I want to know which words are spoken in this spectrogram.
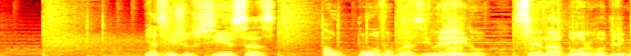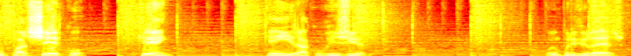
E as injustiças ao povo brasileiro, senador Rodrigo Pacheco, quem? Quem irá corrigir? Foi um privilégio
